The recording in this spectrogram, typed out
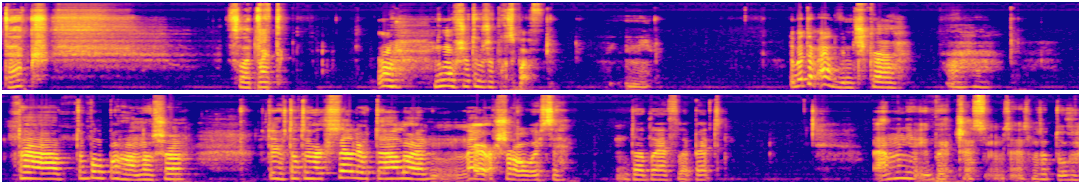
так. Флапет. Думав, що ти вже проспав. Ні. Тебе там Едвін. Ага. Та, то було погано, що ти втратив Акселю, та але не розчаровуйся. Добре, флепет. А мені якби чесно зараз на татура.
